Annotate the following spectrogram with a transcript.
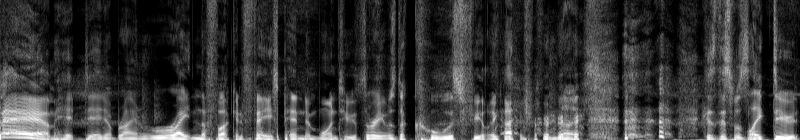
Bam! Hit Daniel Bryan right in the fucking face, pinned him one, two, three. It was the coolest feeling I've ever Nice. because this was like, dude,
